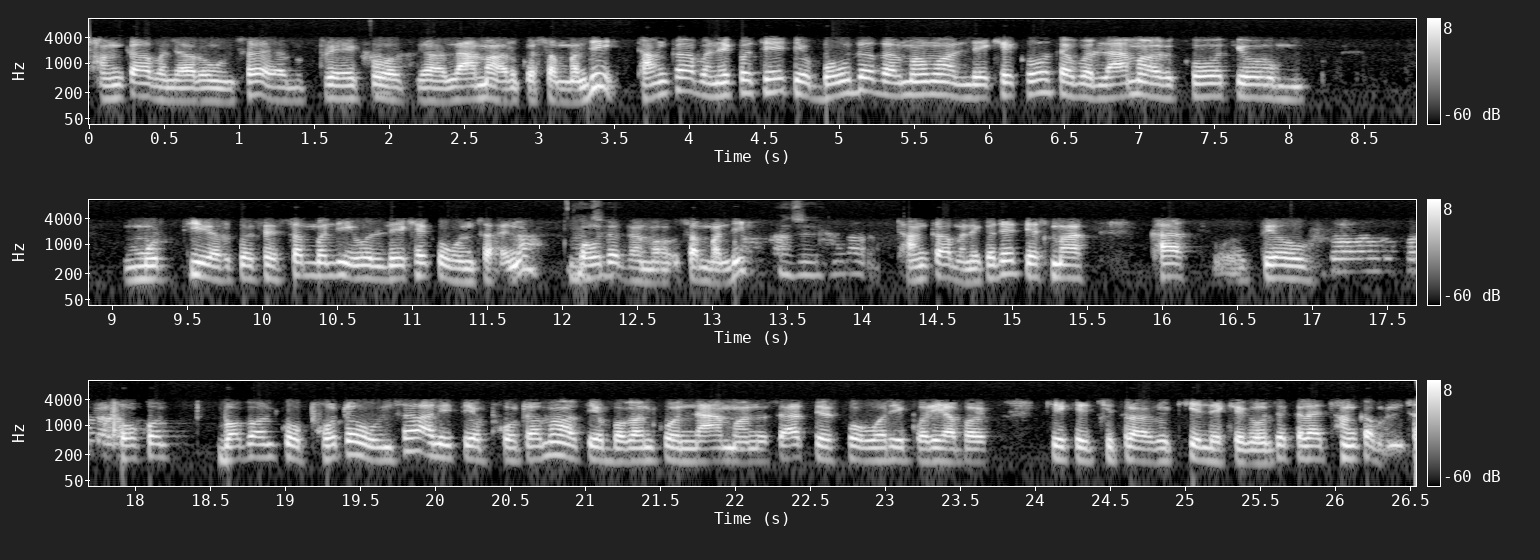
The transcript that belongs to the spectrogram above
थङ्का भनेर हुन्छ अब प्रेयको लामाहरूको सम्बन्धी। थङ्का भनेको चाहिँ त्यो बौद्ध धर्ममा लेखेको अब लामाहरूको त्यो मूर्तिहरूको चाहिँ सम्बन्धी लेखेको हुन्छ होइन? बौद्ध धर्म सम्बन्धी। थाङ्का भनेको चाहिँ त्यसमा खास त्यो फोको भगवान्को फोटो हुन्छ अनि त्यो फोटोमा त्यो भगवान्को नाम अनुसार त्यसको वरिपरि अब के के चित्रहरू के लेखेको हुन्छ त्यसलाई थङ्का भन्छ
